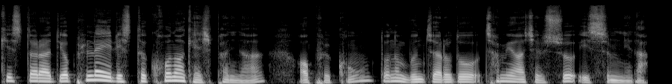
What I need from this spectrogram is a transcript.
Kiss the Radio playlist 코너 게시판이나 어플 콩 또는 문자로도 참여하실 수 있습니다.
